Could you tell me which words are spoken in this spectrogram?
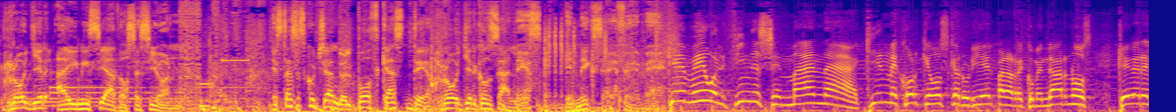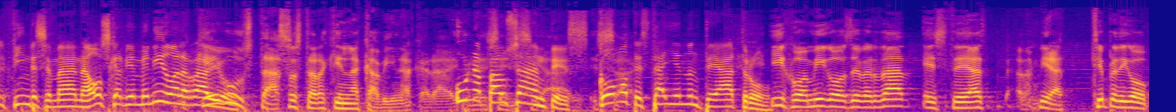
Roger ha iniciado sesión. Estás escuchando el podcast de Roger González en Exa FM. ¿Qué veo el fin de semana? ¿Quién mejor que Oscar Uriel para recomendarnos qué ver el fin de semana? Oscar, bienvenido a la Qué radio. gustazo estar aquí en la cabina, caray. Una pausa antes. ¿Cómo exacto. te está yendo en teatro? Hijo, amigos, de verdad, este, haz- mira, siempre digo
